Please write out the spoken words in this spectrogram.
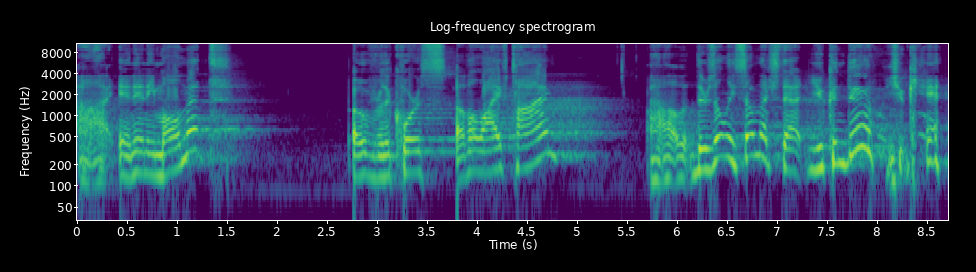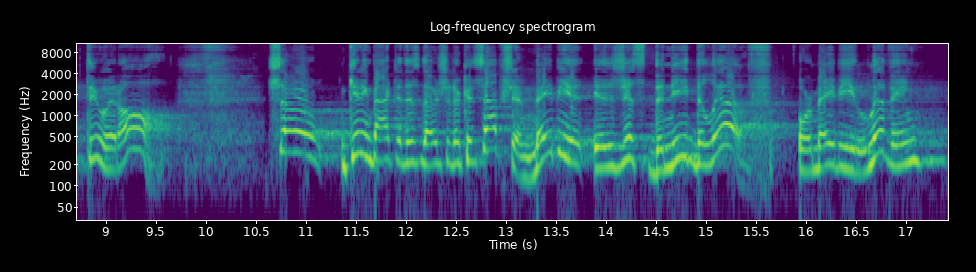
uh, in any moment over the course of a lifetime. Uh, there's only so much that you can do. You can't do it all. So, getting back to this notion of conception, maybe it is just the need to live, or maybe living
